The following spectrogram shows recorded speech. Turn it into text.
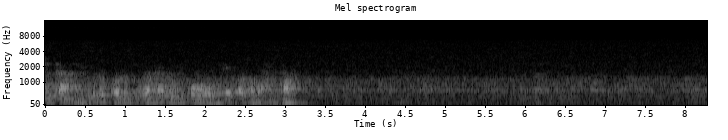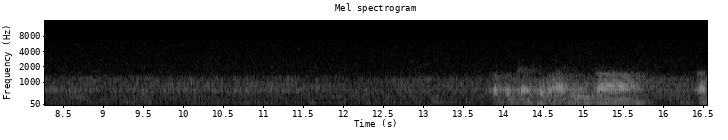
ธิการพิสุทธิ์พลสุวรรณรูโปได้เข้าถวายครับครับตั้งแต่ถวายบูชาสัน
